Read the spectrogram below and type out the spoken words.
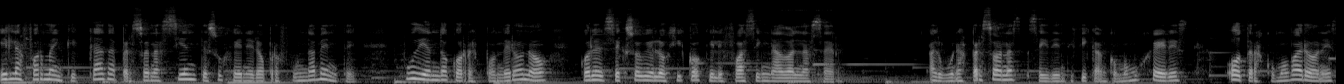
es la forma en que cada persona siente su género profundamente, pudiendo corresponder o no con el sexo biológico que le fue asignado al nacer algunas personas se identifican como mujeres, otras como varones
